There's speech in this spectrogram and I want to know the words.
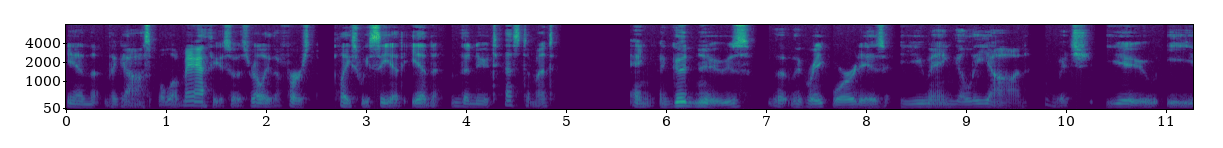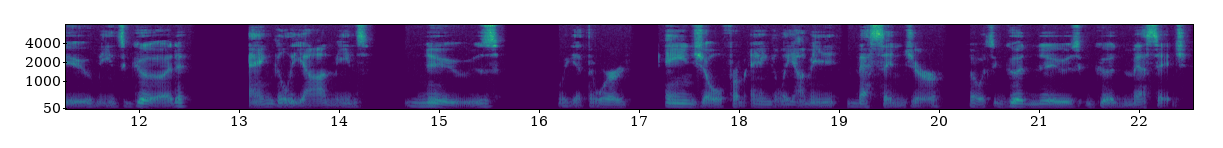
in the Gospel of Matthew. So it's really the first place we see it in the New Testament. And good news, the, the Greek word is euangelion, which eu, eu means good. Angelion means news. We get the word angel from angelion, meaning messenger. So it's good news, good message.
